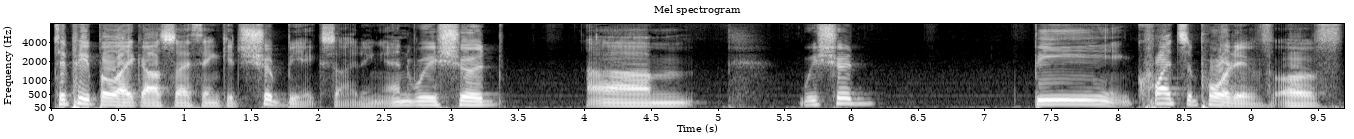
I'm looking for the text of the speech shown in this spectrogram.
to people like us, I think it should be exciting, and we should, um, we should be quite supportive of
